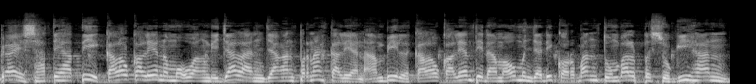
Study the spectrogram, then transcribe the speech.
Guys, hati-hati. Kalau kalian nemu uang di jalan, jangan pernah kalian ambil. Kalau kalian tidak mau menjadi korban tumbal pesugihan.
